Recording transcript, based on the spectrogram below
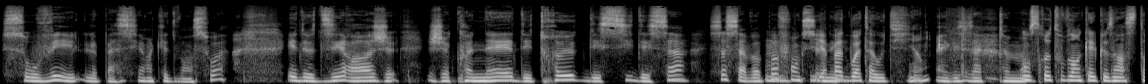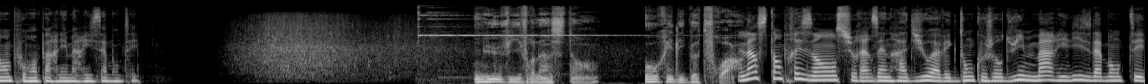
sauver le patient qui est devant soi et de dire ah je, je connais des trucs des ci des ça ça ça va pas Mhm. fonctionner Il n'y a pas de boîte à outils. hein. exactement On se retrouve dans quelques instants pour en parler, Marie Monté. Mieux vivre l'instant. Aurélie Godefroy. L'instant présent sur RZN Radio avec donc aujourd'hui Marie-Lise Labonté.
